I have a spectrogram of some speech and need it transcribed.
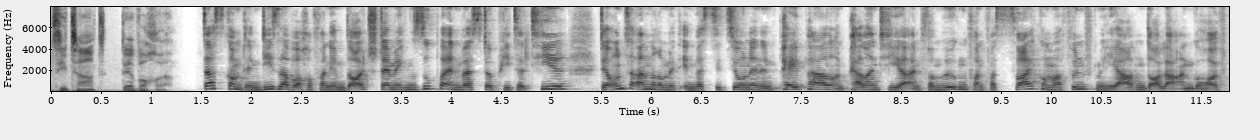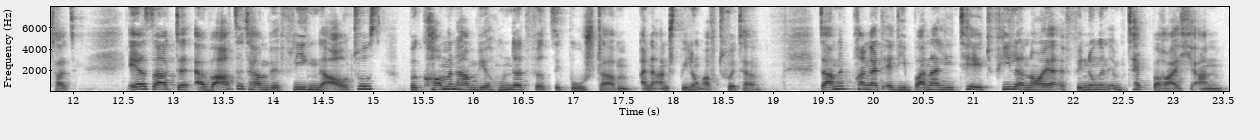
Zitat der Woche. Das kommt in dieser Woche von dem deutschstämmigen Superinvestor Peter Thiel, der unter anderem mit Investitionen in PayPal und Palantir ein Vermögen von fast 2,5 Milliarden Dollar angehäuft hat. Er sagte, erwartet haben wir fliegende Autos, bekommen haben wir 140 Buchstaben, eine Anspielung auf Twitter. Damit prangert er die Banalität vieler neuer Erfindungen im Tech-Bereich an.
